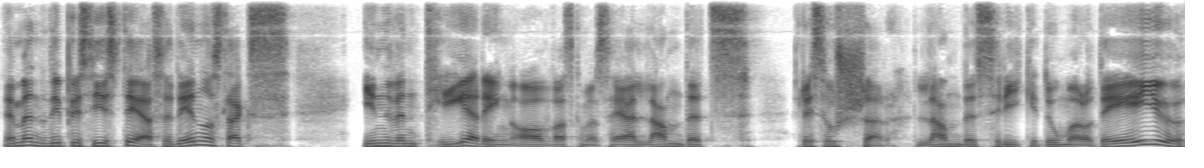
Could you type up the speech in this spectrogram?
Nej, men det är precis det. Alltså, det är någon slags inventering av, vad ska man säga, landets resurser, landets rikedomar. Och det är ju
